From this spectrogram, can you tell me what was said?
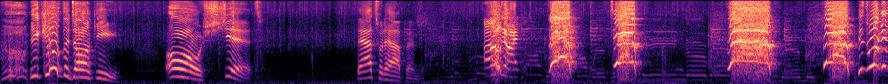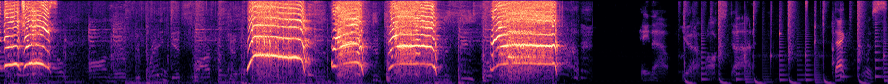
he killed the donkey! Oh, shit! That's what happened. Oh, God! Ah! Ah! Ah! Ah! He's walking through the trees! Head Ah! Ah! Ah! Hey now, you're a rock star. That was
